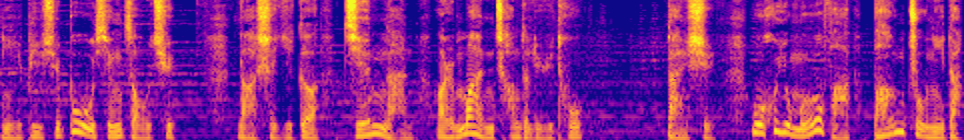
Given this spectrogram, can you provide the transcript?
你必须步行走去，那是一个艰难而漫长的旅途。但是我会用魔法帮助你的。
